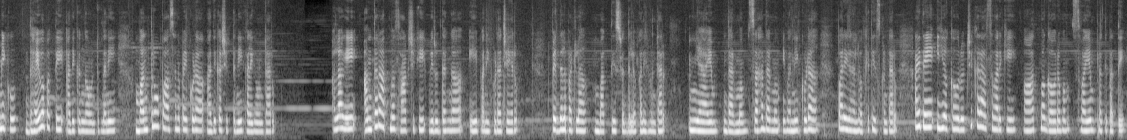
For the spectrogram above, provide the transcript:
మీకు దైవభక్తి అధికంగా ఉంటుందని మంత్రోపాసనపై కూడా అధిక శక్తిని కలిగి ఉంటారు. అలాగే అంతరాత్మ సాక్షికి విరుద్ధంగా ఏ పని కూడా చేయరు. పెద్దల పట్ల భక్తి శ్రద్ధలు కలిగి ఉంటారు. న్యాయం ధర్మం సహధర్మం ఇవన్నీ కూడా పరిగణలోకి తీసుకుంటారు. అయితే ఈ యొక్క వృచ్చిక రాశి వారికి ఆత్మ గౌరవం స్వయం ప్రతిపత్తి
